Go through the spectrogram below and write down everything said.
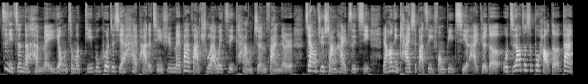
自己真的很没用，怎么敌不过这些害怕的情绪，没办法出来为自己抗争，反而这样去伤害自己。然后你开始把自己封闭起来，觉得我知道这是不好的，但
